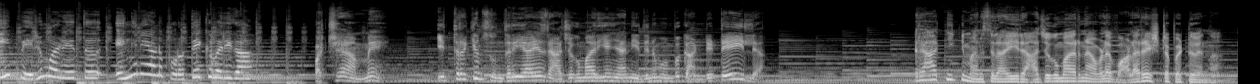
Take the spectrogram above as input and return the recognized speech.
ഈ പെരുമഴയത്ത് എങ്ങനെയാണ് പുറത്തേക്ക് വരിക? പക്ഷേ അമ്മേ ഇത്രയ്ക്കും സുന്ദരിയായ രാജകുമാരിയെ ഞാൻ ഇതിനു മുമ്പ് കണ്ടിട്ടേയില്ല. രാജ്ഞിക്ക് മനസ്സിലായി രാജകുമാരന് അവളെ വളരെ ഇഷ്ടപ്പെട്ടു എന്ന്.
